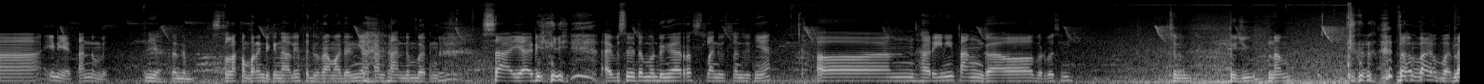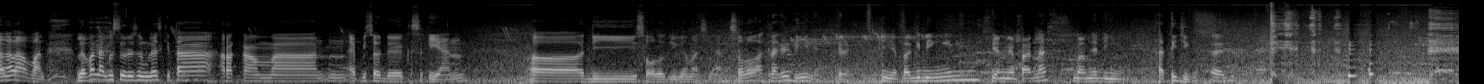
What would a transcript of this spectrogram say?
ini ya tandem ya. Iya, tandem. Setelah kemarin dikenalin Fadil Ramadan ini akan tandem bareng saya di episode kita mendengar selanjut selanjutnya. Em, hari ini tanggal berapa sih nih? Jam 7, 6, 8, tanggal 8 8 Agustus 2019 kita rekaman episode kesekian eh, di Solo juga masih kan? Solo akhir-akhir dingin ya kira Iya, pagi dingin, siangnya panas, malamnya dingin. hati juga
